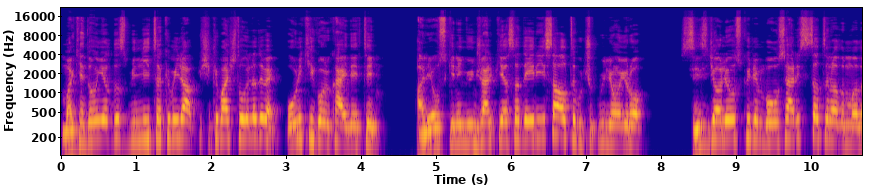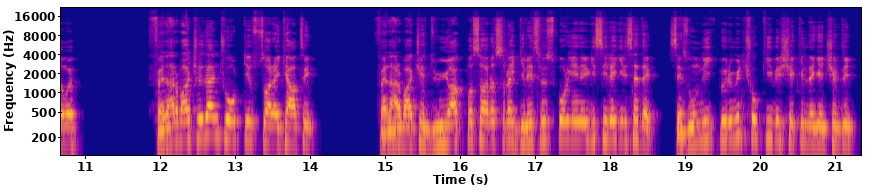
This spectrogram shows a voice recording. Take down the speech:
Makedon Yıldız milli takımıyla 62 maçta oynadı ve 12 gol kaydetti. Alioski'nin güncel piyasa değeri ise 6,5 milyon euro. Sizce Alioski'nin bonservisi satın alınmalı mı? Fenerbahçe'den George Jesus harekatı. Fenerbahçe Dünya Kupası ara sıra Giresunspor yenilgisiyle girse de sezonun ilk bölümünü çok iyi bir şekilde geçirdi.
